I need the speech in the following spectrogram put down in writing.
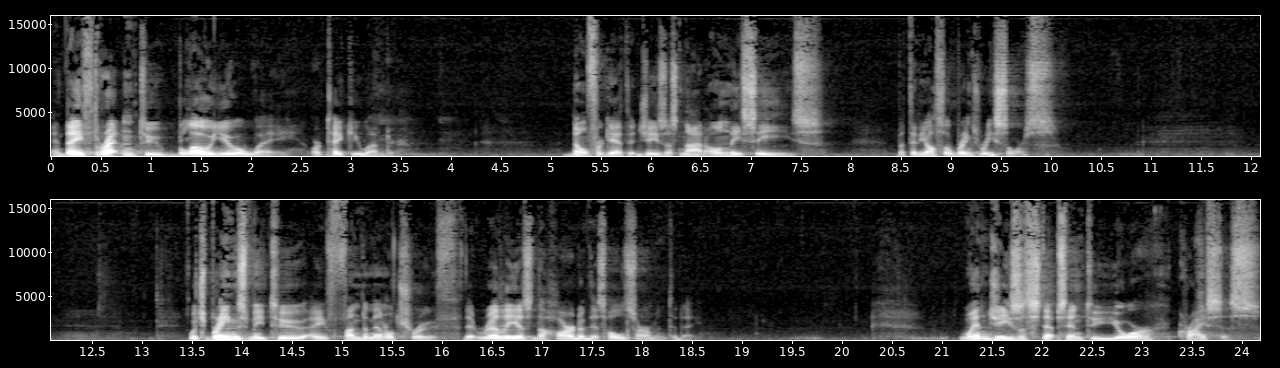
and they threaten to blow you away or take you under, don't forget that Jesus not only sees, but that he also brings resource. Which brings me to a fundamental truth that really is the heart of this whole sermon today. When Jesus steps into your crisis,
